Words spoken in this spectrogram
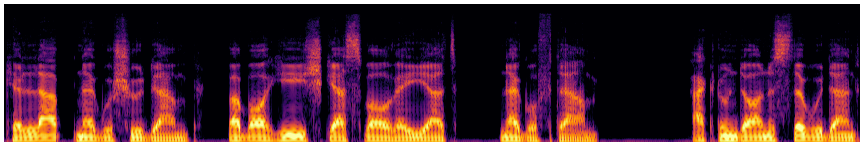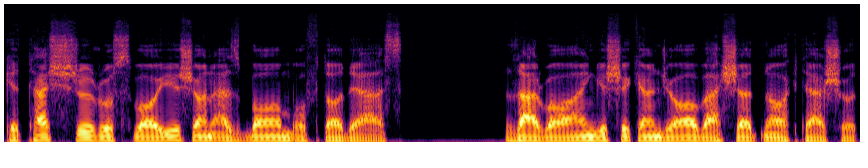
که لب نگشودم و با هیچ کس واقعیت نگفتم. اکنون دانسته بودند که تشر رسواییشان از بام افتاده است. ضرب آهنگ شکنجه ها وحشتناکتر شد.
